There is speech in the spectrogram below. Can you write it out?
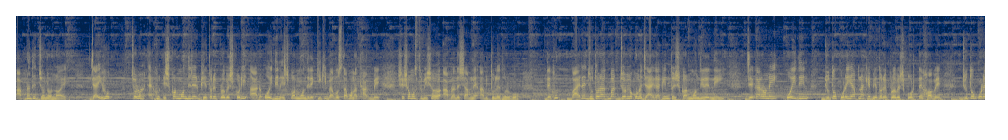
আপনাদের জন্য নয়। যাই হোক চলুন এখন ইস্কন মন্দিরের ভেতরে প্রবেশ করি, আর ওই দিন ইস্কন মন্দিরে কী কী ব্যবস্থাপনা থাকবে সে সমস্ত বিষয়ও আপনাদের সামনে আমি তুলে ধরব। দেখুন, বাইরে জুতো রাখবার জন্য কোনো জায়গা কিন্তু ইস্কন মন্দিরে নেই। যে কারণেই ওই দিন জুতো পরেই আপনাকে ভেতরে প্রবেশ করতে হবে। জুতো পরে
